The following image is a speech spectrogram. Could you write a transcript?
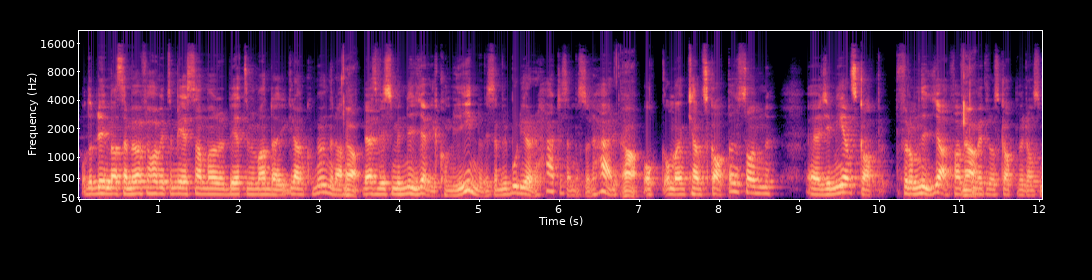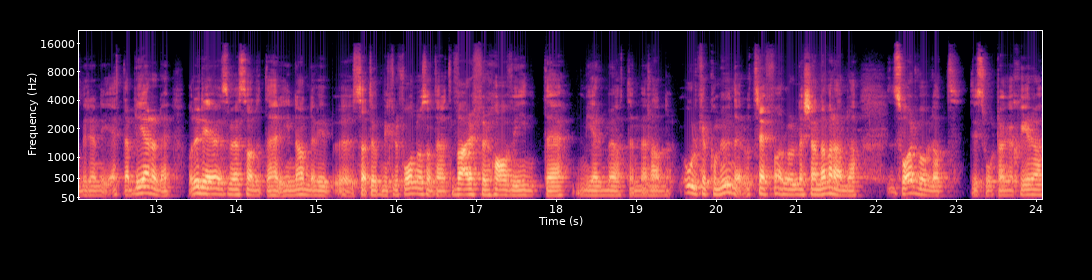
Och då blir man så här, men varför har vi inte mer samarbete med de andra grannkommunerna? Ja. Medan vi som är nya, vi kommer ju in och vi, säger, vi borde göra det här tillsammans och det här. Ja. Och om man kan skapa en sån eh, gemenskap för de nya. Varför Ja. kan man inte då skapa med de som redan är etablerade? Och det är det som jag sa lite här innan när vi eh, satte upp mikrofoner och sånt där. Att varför har vi inte mer möten mellan olika kommuner och träffar och lära känna varandra? Svaret var väl att det är svårt att engagera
